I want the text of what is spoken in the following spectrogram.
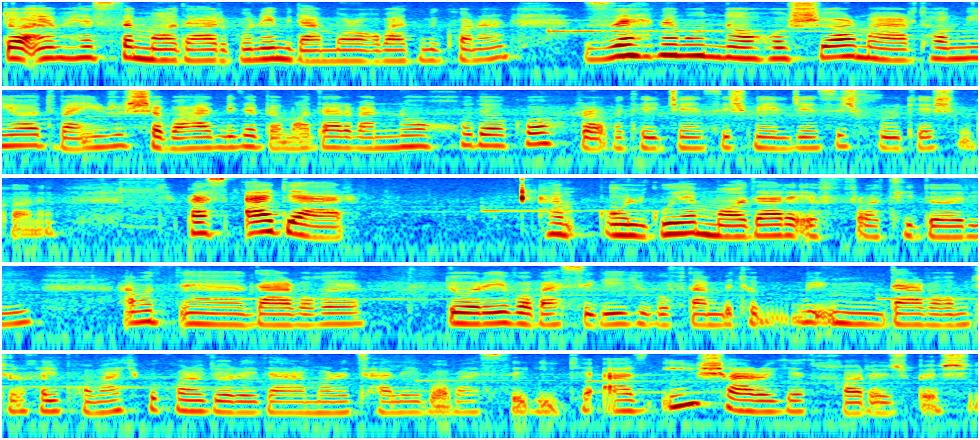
دائم حس مادرگونه میدن مراقبت می‌کنن ذهنمون ناهوشیار مردها میاد و این رو شباهت میده به مادر و ناخداگاه رابطه جنسیش میل جنسیش فروکش می‌کنه. پس اگر هم الگوی مادر افراطی داری؟ همون در واقع دوره وابستگی که گفتم به تو در واقع می‌تونه خیلی کمک بکنه دوره درمان تله وابستگی که از این شرایط خارج بشی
